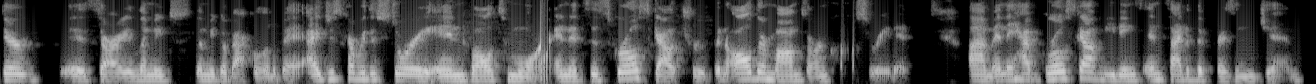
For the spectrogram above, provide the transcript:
they're uh, sorry, let me let me go back a little bit. I just covered the story in Baltimore, and it's this Girl Scout troop, and all their moms are incarcerated, um, and they have Girl Scout meetings inside of the prison gym.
